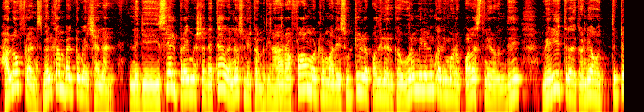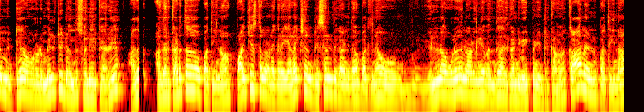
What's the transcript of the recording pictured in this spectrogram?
Hello friends welcome back to my channel இன்றைக்கி இஸ்ரேல் பிரைம் மினிஸ்டர் நெத்தாவ் என்ன சொல்லியிருக்காங்க பார்த்தீங்கன்னா ரஃபா மற்றும் அதை சுற்றியுள்ள பகுதியில் இருக்க ஒரு மில்லியனுக்கு அதிகமான பாலஸ்தீனரை வந்து வெளியேற்றுறதுக்காண்டி அவங்க திட்டமிட்டு அவங்களோட மிலிட்ரிட்டு வந்து சொல்லியிருக்காரு. அதை அதற்கு அடுத்ததாக பார்த்தீங்கன்னா பாகிஸ்தான் நடக்கிற எலெக்ஷன் ரிசல்ட்டுக்காண்டி தான் பார்த்தீங்கன்னா எல்லா உலக நாடுகளையும் வந்து அதுக்காண்டி வெயிட் பண்ணிகிட்ருக்காங்க இருக்காங்க. காரணம் என்ன பார்த்தீங்கன்னா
